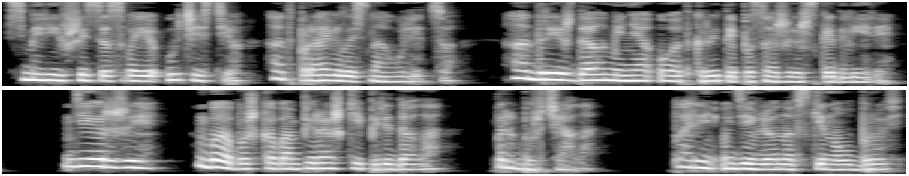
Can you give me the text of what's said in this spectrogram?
Смирившись со своей участью, отправилась на улицу. Андрей ждал меня у открытой пассажирской двери. «Держи, бабушка вам пирожки передала», – пробурчала. Парень удивленно вскинул бровь,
